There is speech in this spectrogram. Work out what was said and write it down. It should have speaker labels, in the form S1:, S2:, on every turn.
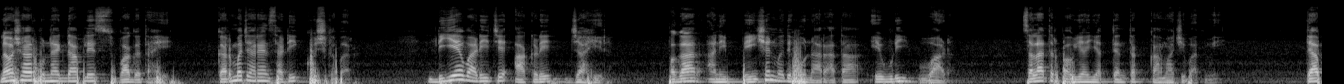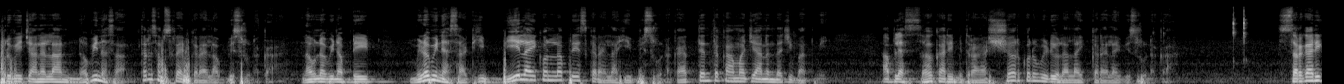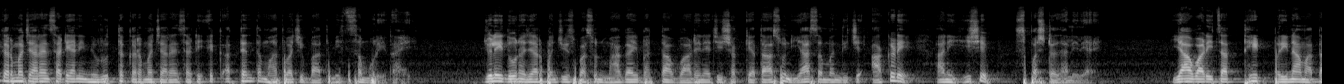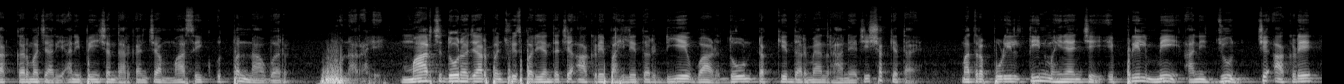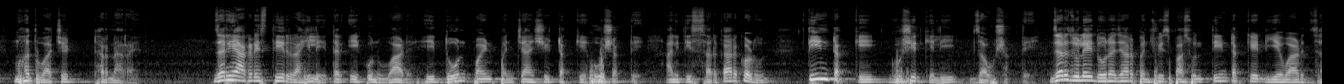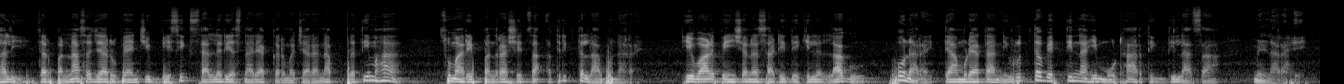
S1: नमस्कार पुन्हा एकदा आपले स्वागत आहे. कर्मचाऱ्यांसाठी खुशखबर. डी ए वाढीचे आकडे जाहीर. पगार आणि पेन्शनमध्ये होणार आता एवढी वाढ. चला तर पाहूया ही अत्यंत कामाची बातमी. त्यापूर्वी चॅनलला नवीन असाल तर सबस्क्राईब करायला विसरू नका. नवनवीन अपडेट मिळविण्यासाठी बेल आयकॉनला प्रेस करायलाही विसरू नका. अत्यंत कामाची आनंदाची बातमी. आपल्या सहकारी मित्रांना शेअर करून व्हिडिओला लाईक करायला विसरू नका. सरकारी कर्मचाऱ्यांसाठी आणि निवृत्त कर्मचाऱ्यांसाठी एक अत्यंत महत्त्वाची बातमी समोर येत आहे. जुलै दोन हजार पंचवीसपासून महागाई भत्ता वाढण्याची शक्यता असून यासंबंधीचे आकडे आणि हिशेब स्पष्ट झालेले आहे. या वाढीचा थेट परिणाम आता कर्मचारी आणि पेन्शनधारकांच्या मासिक उत्पन्नावर होणार आहे. मार्च दोन हजार पंचवीसपर्यंतचे आकडे पाहिले तर डी ए वाढ दोन टक्के दरम्यान राहण्याची शक्यता आहे. मात्र पुढील तीन महिन्यांचे एप्रिल मे आणि जूनचे आकडे महत्त्वाचे ठरणार आहेत. जर हे आकडे स्थिर राहिले तर एकूण वाढ ही दोन पॉईंट पंच्याऐंशी टक्के होऊ शकते आणि ती सरकारकडून तीन टक्के घोषित केली जाऊ शकते. जर जुलै दोन हजार पंचवीसपासून तीन टक्के डी ए वाढ झाली तर पन्नास हजार रुपयांची बेसिक सॅलरी असणाऱ्या कर्मचाऱ्यांना प्रतिमहा सुमारे पंधराशेचा अतिरिक्त लाभ होणार आहे. ही वाढ पेन्शनरसाठी देखील लागू होणार आहे. त्यामुळे आता निवृत्त व्यक्तींनाही मोठा आर्थिक दिलासा मिळणार आहे.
